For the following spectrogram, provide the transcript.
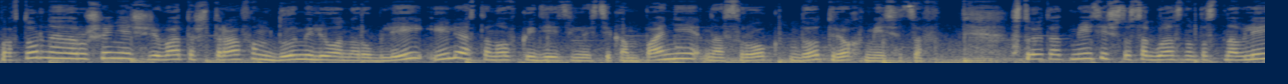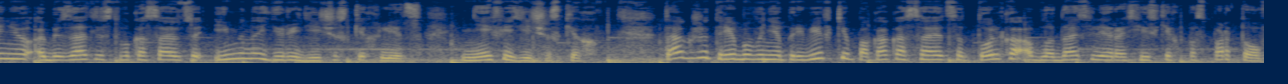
Повторное нарушение чревато штрафом до миллиона рублей или остановкой деятельности компании на срок до трех месяцев. Стоит отметить, что согласно постановлению обязательства касаются именно юридических лиц, не физических. Также требование прививки пока касается только обладателей российских паспортов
